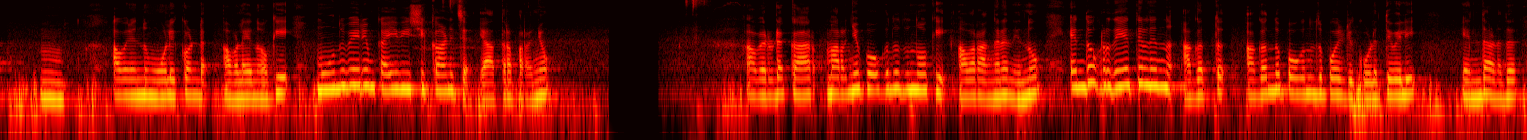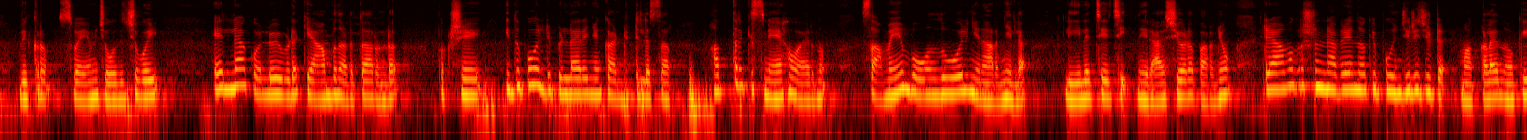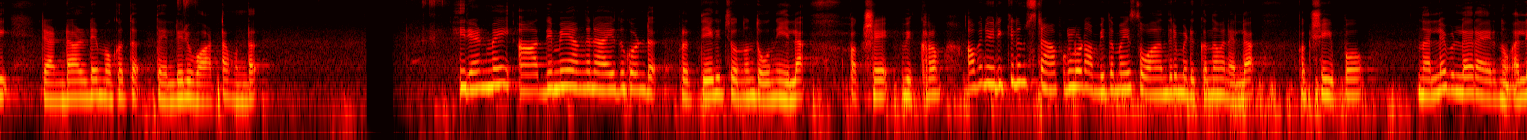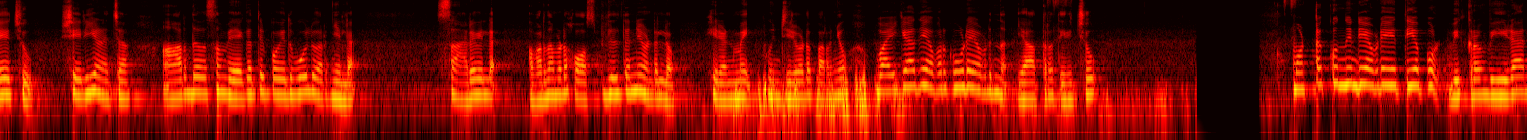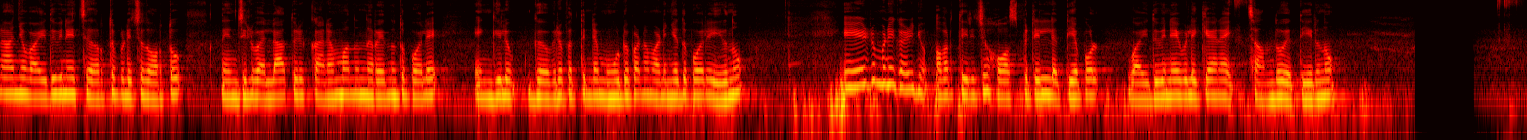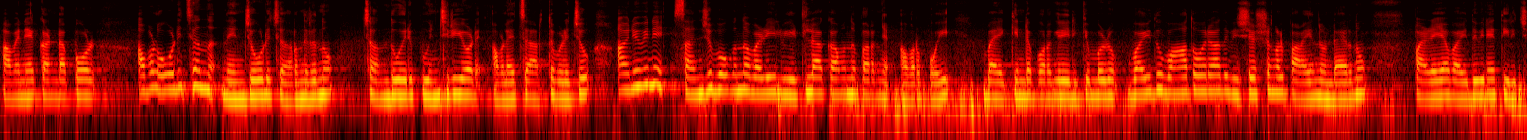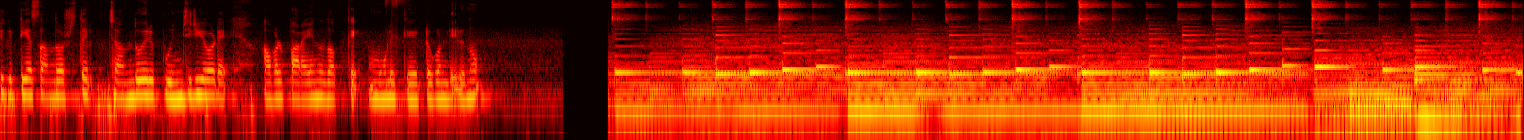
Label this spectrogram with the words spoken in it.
അവനൊന്ന് മൂളിക്കൊണ്ട് അവളെ നോക്കി മൂന്നുപേരും കൈവീശി കാണിച്ച് യാത്ര പറഞ്ഞു. അവരുടെ കാർ മറിഞ്ഞു പോകുന്നത് നോക്കി അവർ അങ്ങനെ നിന്നു. എന്തോ ഹൃദയത്തിൽ നിന്ന് അകത്ത് അകന്നു പോകുന്നത് പോലൊരു കൊളുത്തിവലി. എന്താണത്? വിക്രം സ്വയം ചോദിച്ചുപോയി. എല്ലാ കൊല്ലവും ഇവിടെ ക്യാമ്പ് നടത്താറുണ്ട്. പക്ഷേ ഇതുപോലൊരു പിള്ളേരെ ഞാൻ കണ്ടിട്ടില്ല സാർ. അത്രയ്ക്ക് സ്നേഹമായിരുന്നു. സമയം പോകുന്നത് പോലും ഞാൻ അറിഞ്ഞില്ല. ലീല ചേച്ചി നിരാശയോടെ പറഞ്ഞു രാമകൃഷ്ണൻ അവരെ നോക്കി പുഞ്ചിരിച്ചിട്ട് മക്കളെ നോക്കി രണ്ടാളുടെ മുഖത്ത് തെല്ലൊരു വാട്ടമുണ്ട്. ഹിരൺമയ് ആദ്യമേ അങ്ങനെ ആയതുകൊണ്ട് പ്രത്യേകിച്ചൊന്നും തോന്നിയില്ല. പക്ഷേ വിക്രം അവനൊരിക്കലും സ്റ്റാഫുകളോട് അമിതമായി സ്വാതന്ത്ര്യം എടുക്കുന്നവനല്ല പക്ഷേ ഇപ്പോൾ നല്ല പിള്ളേരായിരുന്നു അല്ലേ അച്ചു? ശരിയാണ് അച്ഛാ. ആറ് ദിവസം വേഗത്തിൽ പോയതുപോലും അറിഞ്ഞില്ല. സാരമില്ല. അവർ നമ്മുടെ ഹോസ്പിറ്റലിൽ തന്നെ ഉണ്ടല്ലോ ഹിരൺമയ് പുഞ്ചിരിയോടെ പറഞ്ഞു വൈകാതെ അവർ കൂടെ അവിടുന്ന് യാത്ര തിരിച്ചു. മൊട്ടക്കുന്നിന്റെ അവിടെ എത്തിയപ്പോൾ വിക്രം വീഴാനാഞ്ഞ വൈദുവിനെ ചേർത്ത് പിടിച്ചതോർത്തു നെഞ്ചിൽ വല്ലാത്തൊരു കനം വന്ന് നിറയുന്നതുപോലെ എങ്കിലും ഗൗരവത്തിന്റെ മൂടുപണം അണിഞ്ഞതുപോലെ ഇരുന്നു. ഏഴു മണി കഴിഞ്ഞു അവർ തിരിച്ച് ഹോസ്പിറ്റലിൽ എത്തിയപ്പോൾ വൈദുവിനെ വിളിക്കാനായി ചന്തു എത്തിയിരുന്നു. അവനെ കണ്ടപ്പോൾ അവൾ ഓടിച്ചെന്ന് നെഞ്ചോട് ചേർന്നിരുന്നു. ചന്തു ഒരു പുഞ്ചിരിയോടെ അവളെ ചേർത്ത് പിടിച്ചു. അനുവിനെ സഞ്ജു പോകുന്ന വഴിയിൽ വീട്ടിലാക്കാമെന്ന് പറഞ്ഞ് അവർ പോയി. ബൈക്കിന്റെ പുറകിലിരിക്കുമ്പോഴും വൈദു വാതോരാതെ വിശേഷങ്ങൾ പറയുന്നുണ്ടായിരുന്നു. പഴയ വൈദുവിനെ തിരിച്ചു കിട്ടിയ സന്തോഷത്തിൽ ചന്തു ഒരു പുഞ്ചിരിയോടെ അവൾ പറയുന്നതൊക്കെ മൂളി കേട്ടുകൊണ്ടിരുന്നു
